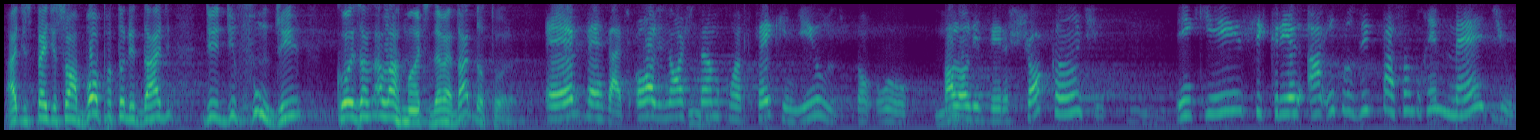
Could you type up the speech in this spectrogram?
a desperdiçar uma boa oportunidade de difundir coisas alarmantes. Não é verdade, doutora? É verdade. Olha, nós hum. estamos com as fake news, o Paulo hum. Oliveira, chocante, em que se cria, ah, inclusive passando remédio,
